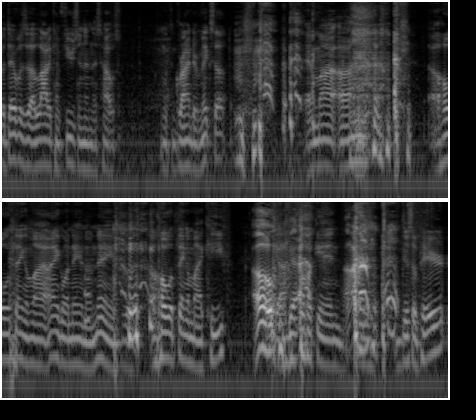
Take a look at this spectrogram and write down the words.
But there was a lot of confusion in this house with grinder mix up, and my uh, a whole thing of my I ain't gonna name no names, but a whole thing of my kief Oh, got God. fucking disappeared.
